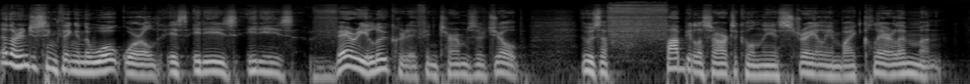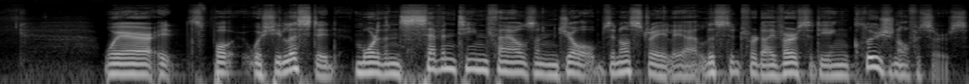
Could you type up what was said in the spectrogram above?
Another interesting thing in the woke world is it is it is very lucrative in terms of job. There was a fabulous article in the Australian by Claire Lehmann where it where she listed more than 17,000 jobs in Australia listed for diversity inclusion officers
